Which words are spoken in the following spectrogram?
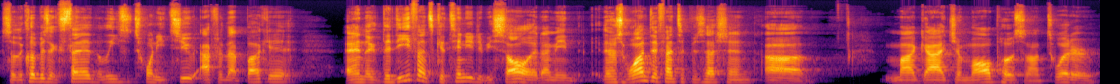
So the Clippers extended the lead to 22 after that bucket. And the, the defense continued to be solid. I mean, there's one defensive possession uh, my guy Jamal posted on Twitter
